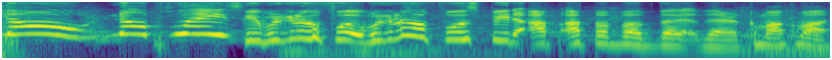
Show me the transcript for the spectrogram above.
No, no, please. Okay, we're gonna go full. We're gonna go full speed up, up above the there. Come on, come on,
